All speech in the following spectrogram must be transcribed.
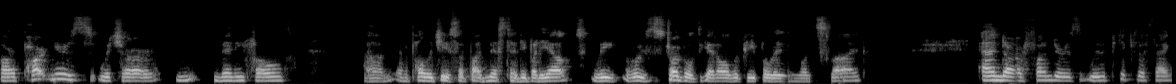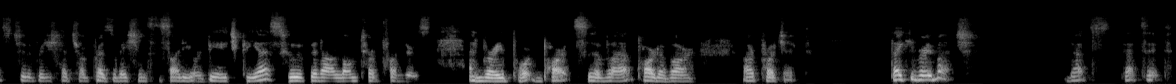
Our partners, which are manyfold, um, and apologies if I missed anybody out, we, we struggled to get all the people in one slide. And our funders, with a particular thanks to the British Hedgehog Preservation Society, or BHPS, who have been our long-term funders and very important parts of uh, part of our, our project. Thank you very much. That's that's it.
